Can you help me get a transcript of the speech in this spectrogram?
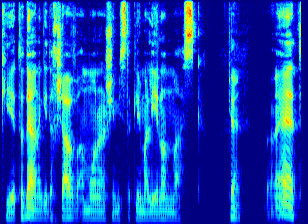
כי אתה יודע, נגיד עכשיו המון אנשים מסתכלים על אילון מאסק. כן. באמת,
